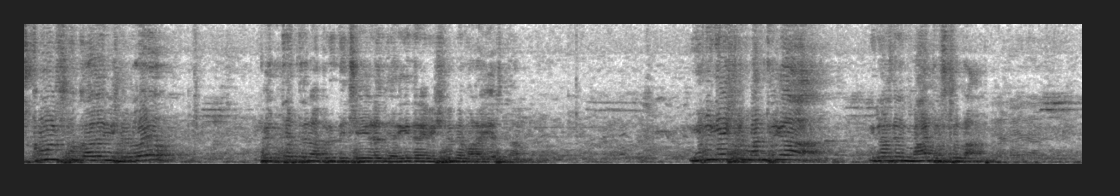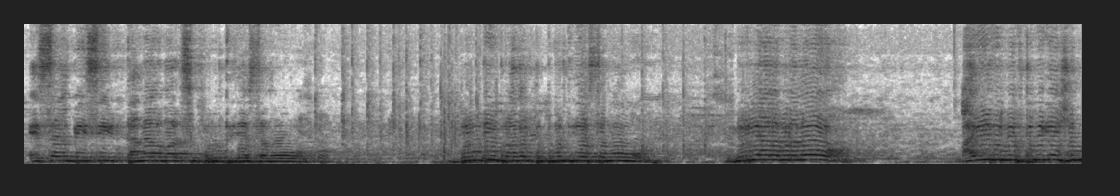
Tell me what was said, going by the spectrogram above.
స్కూల్స్ కాలేజ్ విషయంలో పెద్ద ఎత్తున అభివృద్ధి చేయడం జరిగిందనే విషయం నేను మనం చేస్తున్నాను. ఇరిగేషన్ మంత్రిగా ఈరోజు నేను మాటిస్తున్నా. ఎస్ఎల్బిసి టనల్ వర్క్స్ పూర్తి చేస్తాము. డిండి ప్రాజెక్టు పూర్తి చేస్తాము. మిర్యాలగూడలో ఐదు లిఫ్ట్ ఇరిగేషన్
